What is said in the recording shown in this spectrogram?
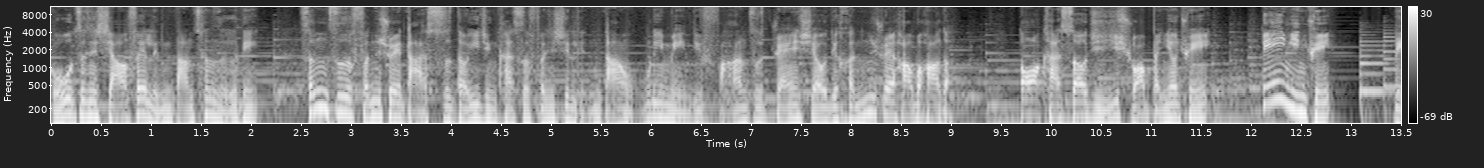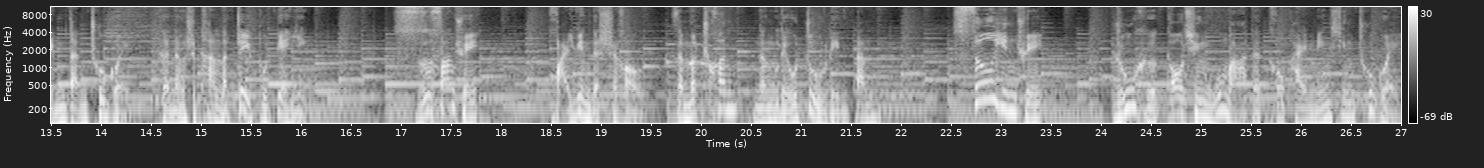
各种消费林丹蹭热点，甚至风水大师都已经开始分析林丹屋里面的房子装修的风水好不好了。打开手机一刷朋友圈。电影圈，林丹出轨可能是看了这部电影。时尚圈，怀孕的时候怎么穿能留住林丹？摄影圈如何高清无码的偷拍明星出轨？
